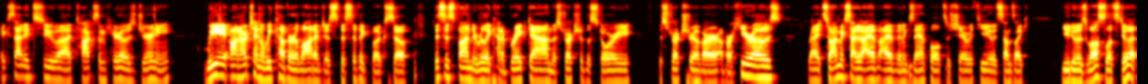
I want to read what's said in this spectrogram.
Excited to uh, talk some hero's journey. We on our channel we cover a lot of just specific books, so this is fun to really kind of break down the structure of the story, the structure of our of our heroes, right? So I'm excited. I have I have an example to share with you. It sounds like you do as well, so let's do it.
